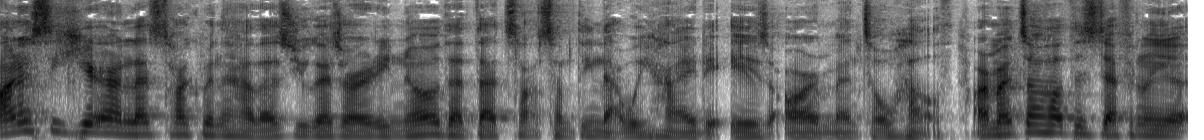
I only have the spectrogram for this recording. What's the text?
Honestly, here on Let's Talk Pendejadas, you guys already know that that's not something that we hide. Is our mental health. Our mental health is definitely uh,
